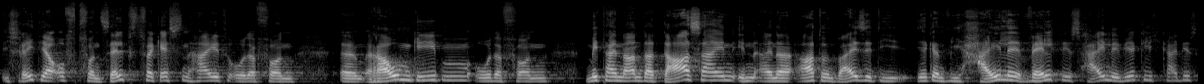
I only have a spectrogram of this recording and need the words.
ich rede ja oft von Selbstvergessenheit oder von ähm, Raum geben oder von miteinander Dasein in einer Art und Weise, die irgendwie heile Welt ist, heile Wirklichkeit ist.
